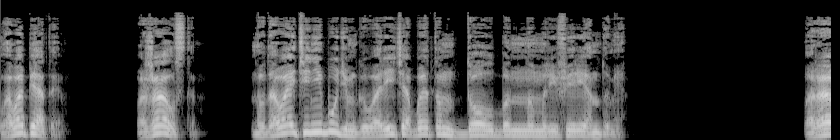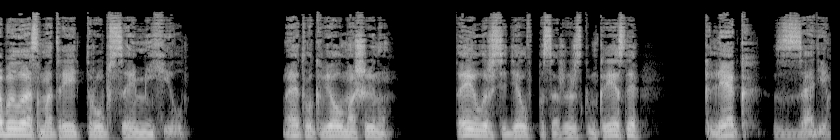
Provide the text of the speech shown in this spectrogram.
Глава пятая. Пожалуйста, но давайте не будем говорить об этом долбанном референдуме. Пора было осмотреть труп Сэмми Хилл. Мэтлок вел машину. Тейлор сидел в пассажирском кресле, Клек сзади.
